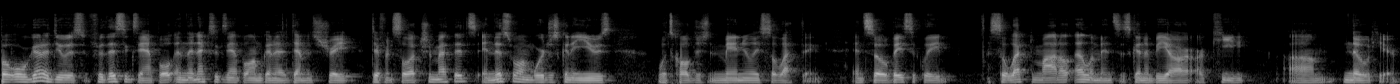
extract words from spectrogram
But what we're going to do is for this example, in the next example, I'm going to demonstrate different selection methods. In this one, we're just going to use what's called just manually selecting. And so basically, select model elements is going to be our, our key um, node here.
